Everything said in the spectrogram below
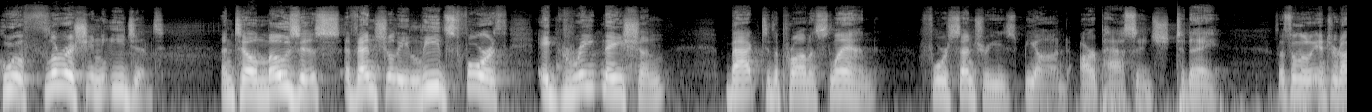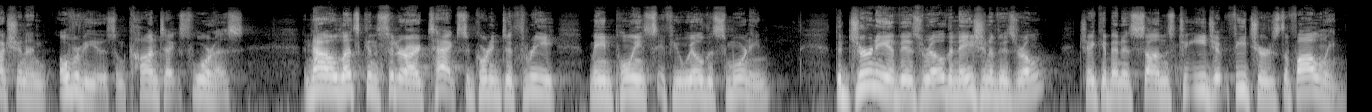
who will flourish in Egypt until Moses eventually leads forth a great nation back to the promised land four centuries beyond our passage today. So that's a little introduction and overview, some context for us. Now let's consider our text according to three main points, if you will, this morning. The journey of Israel, the nation of Israel, Jacob and his sons, to Egypt features the following.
